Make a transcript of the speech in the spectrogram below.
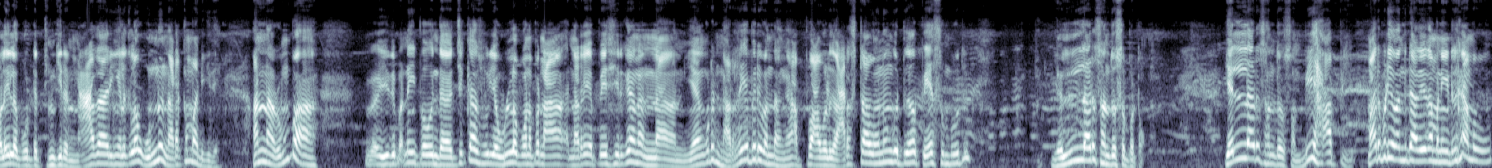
உலையில போட்டு திங்கிற நாதாரிங்களுக்கெல்லாம் ஒன்றும் நடக்க மாட்டேங்குது. ஆனால் நான் ரொம்ப இது பண்ணி இப்போ இந்த சிக்கா சூர்யா உள்ளே போனப்போ நான் நிறைய பேசியிருக்கேன். நான் நான் என் கூட நிறைய பேர் வந்தாங்க. அப்போ அவளுக்கு அரெஸ்ட் ஆகணுங்கிறதுக்காக பேசும்போது எல்லோரும் சந்தோஷப்பட்டோம். எல்லோரும் சந்தோஷம். பி ஹாப்பி மறுபடியும் வந்துட்டு அதே தான் பண்ணிக்கிட்டு இருக்கு நம்ம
